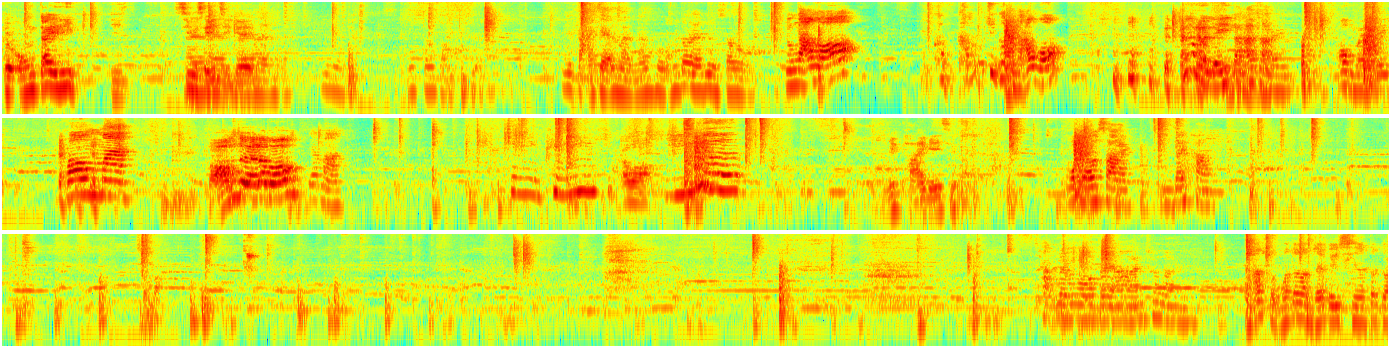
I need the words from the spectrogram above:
佢拱低啲而烧死自己。系系系要收档。呢个大只啊嘛，咁多嘢都要收。仲咬我？冚冚住佢唔咬我？呢个咪你打晒㗎，我唔系你。放慢 绑对了，绑。干嘛？拼一拼。好不好？你啲牌几时嚟？我有晒，唔使怕。我哋眼出嚟，打熟我都唔使俾錢啊得噶。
